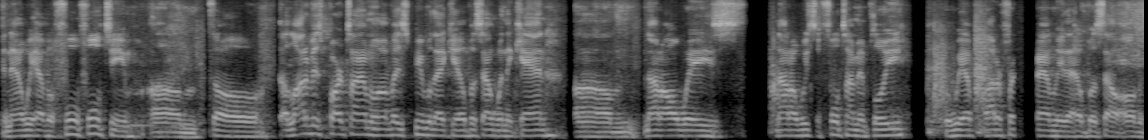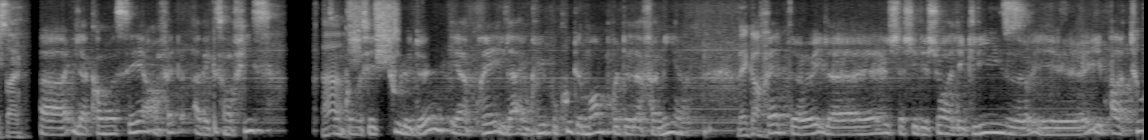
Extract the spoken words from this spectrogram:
And now we have a full, full team. Um, so a lot of it's part time, a lot of it's people that can help us out when they can. Um, not always not always a full-time employee, but we have a lot of friends and family that help us out all the time. Uh, il a commencé en fait avec son fils. Ils ont commencé tous les deux et après il a inclus beaucoup de membres de la famille D'accord. En fait, euh, il a cherché des chants à l'église et, et partout.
